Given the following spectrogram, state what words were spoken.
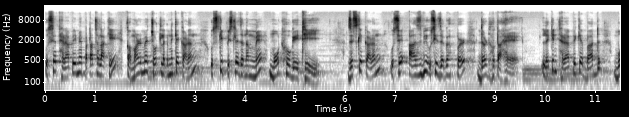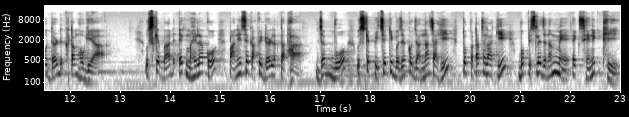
उसे थेरापी में पता चला कि कमर में चोट लगने के कारण उसकी पिछले जन्म में मौत हो गई थी। जिसके कारण उसे आज भी उसी जगह पर दर्द होता है। लेकिन थेरापी के बाद वो दर्द खत्म हो गया। उसके बाद एक महिला को पानी से काफ़ी डर लगता था। जब वो उसके पीछे की वजह को जानना चाही तो पता चला कि वो पिछले जन्म में एक सैनिक थी,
